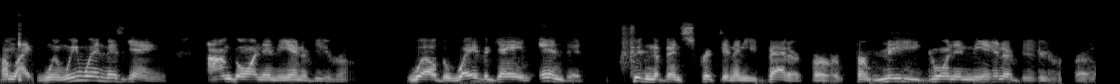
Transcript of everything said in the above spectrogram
I'm like, when we win this game, I'm going in the interview room. Well, the way the game ended couldn't have been scripted any better for for me going in the interview room.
